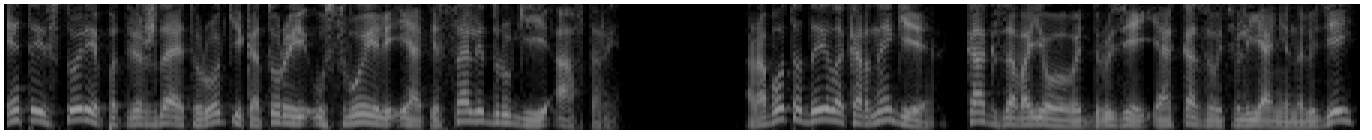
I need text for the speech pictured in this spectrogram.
Эта история подтверждает уроки, которые усвоили и описали другие авторы. Работа Дейла Карнеги «Как завоевывать друзей и оказывать влияние на людей»,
